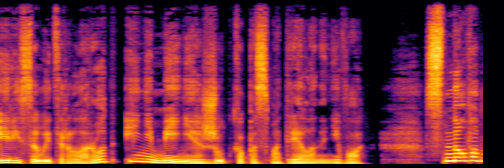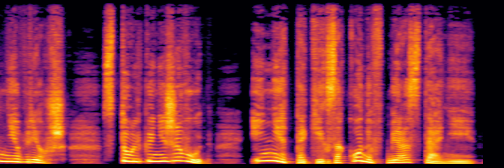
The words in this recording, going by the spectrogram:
Ириса вытерла рот и не менее жутко посмотрела на него. Снова мне врешь. Столько не живут, и нет таких законов в мироздании».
